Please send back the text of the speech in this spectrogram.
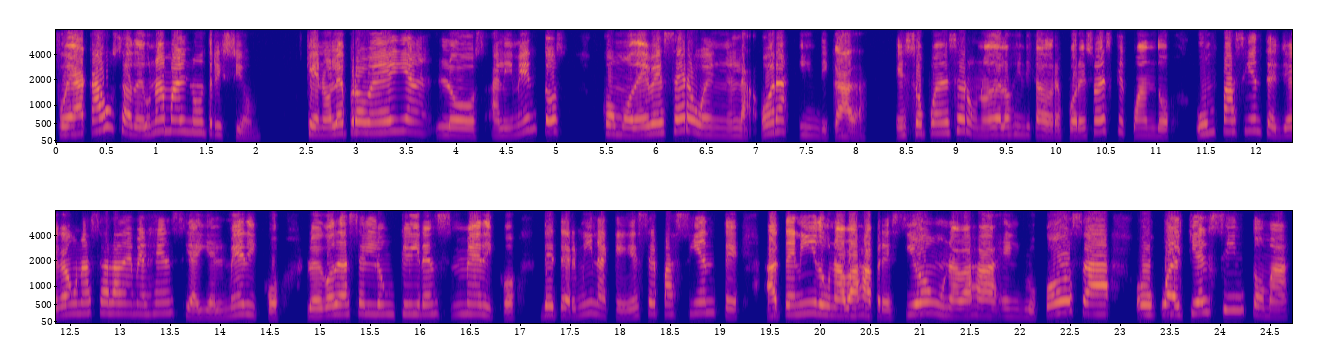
fue a causa de una malnutrición, que no le proveían los alimentos como debe ser o en la hora indicada. Eso puede ser uno de los indicadores. Por eso es que cuando un paciente llega a una sala de emergencia y el médico, luego de hacerle un clearance médico, determina que ese paciente ha tenido una baja presión, una baja en glucosa o cualquier síntoma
